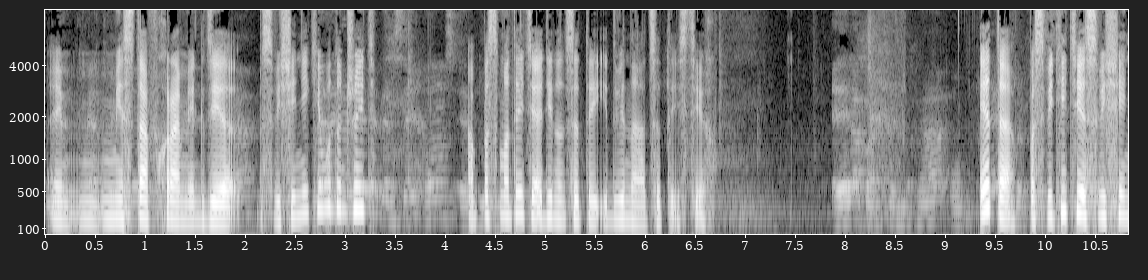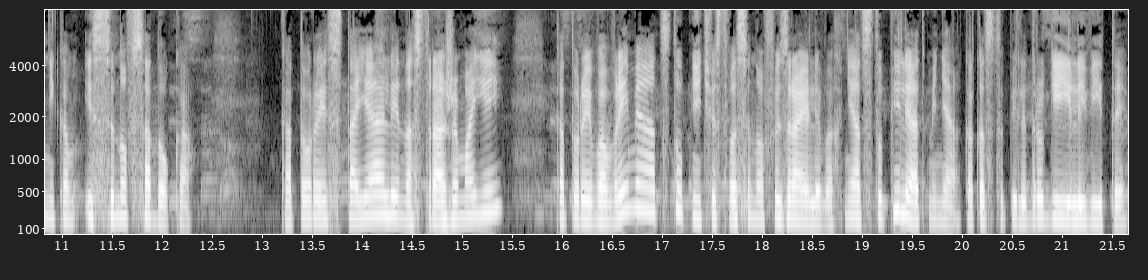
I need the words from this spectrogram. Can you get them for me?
э, места в храме, где священники будут жить. А посмотрите 11 и 12 стих. Это посвятите священникам из сынов Садока, которые стояли на страже моей, которые во время отступничества сынов Израилевых не отступили от меня, как отступили другие левиты.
